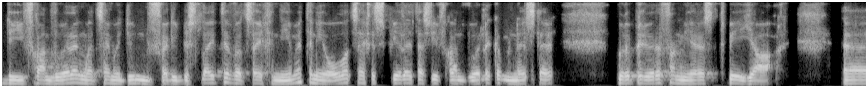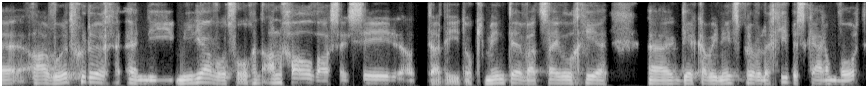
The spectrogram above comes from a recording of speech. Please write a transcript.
die verantwoording wat sy moet doen vir die besluite wat sy geneem het in die rol wat sy gespeel het as die verantwoordelike minister oor 'n periode van meer as 2 jaar uh haar woordvoerder in die media word vanoggend aangehaal waar sy sê dat, dat die dokumente wat sy wil gee uh deur kabinetsprivilegie beskerm word.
